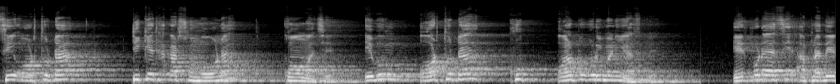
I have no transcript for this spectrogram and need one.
সেই অর্থটা টিকে থাকার সম্ভাবনা কম আছে এবং অর্থটা খুব অল্প পরিমাণই আসবে। এরপরে আসি আপনাদের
